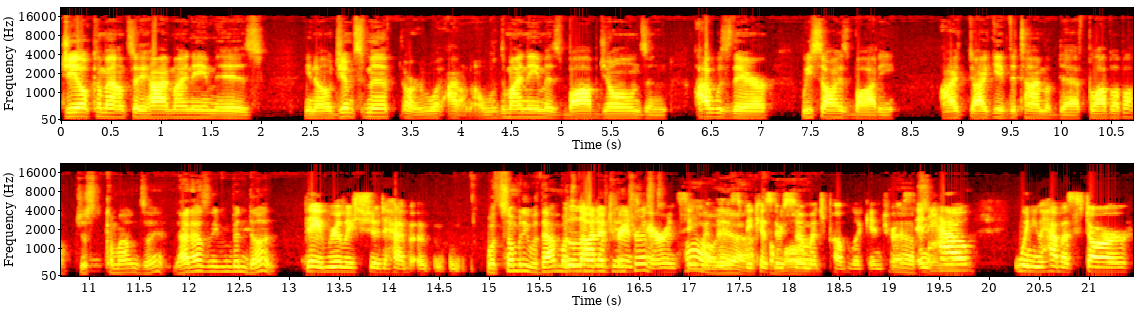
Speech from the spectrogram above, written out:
jail come out and say, "Hi, my name is, you know, Jim Smith," or? I don't know. My name is Bob Jones, and I was there. We saw his body. I, I gave the time of death. Blah blah blah. Just come out and say it. That hasn't even been done. They really should have a, With somebody with that much a lot of public interest? transparency Oh, with this yeah, because there's so much public interest Absolutely. and how when you have a star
